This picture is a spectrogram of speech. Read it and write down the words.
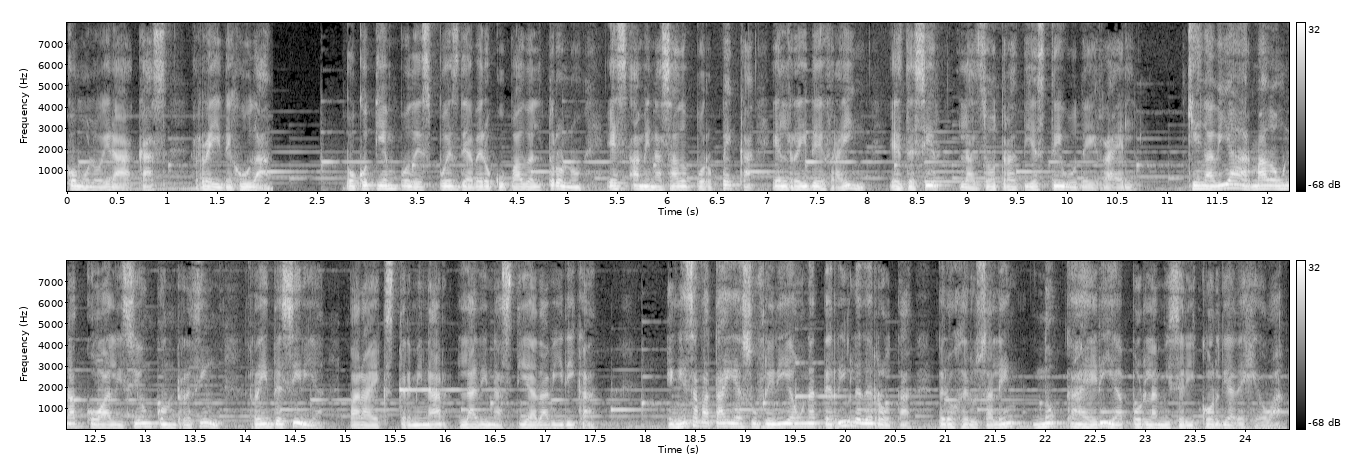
como lo era Acaz, rey de Judá. Poco tiempo después de haber ocupado el trono, es amenazado por Peca, el rey de Efraín, es decir, las otras diez tribus de Israel quien había armado una coalición con Rezín, rey de Siria, para exterminar la dinastía davídica. En esa batalla sufriría una terrible derrota, pero Jerusalén no caería por la misericordia de Jehová.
